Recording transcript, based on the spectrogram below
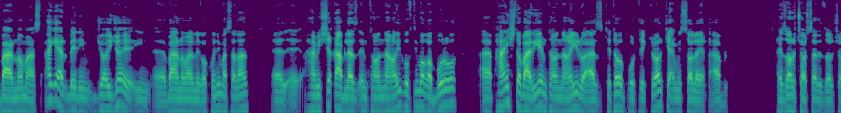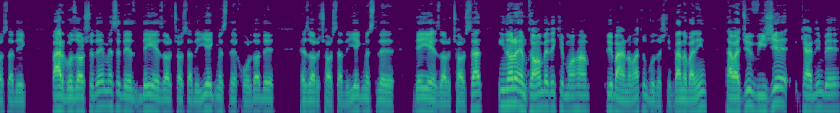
برنامه است. اگر بریم جای جای این برنامه رو نگاه کنیم مثلا همیشه قبل از امتحان نهایی گفتیم آقا برو پنج تا برگه امتحان نهایی رو از کتاب پرتکرار که همین سالهای قبل 1400 1401 برگزار شده مثل دی 1401 مثل خرداد 1401 مثل دی 1400 اینا رو امتحان بده که ما هم توی برنامهتون گذاشتیم. بنابراین توجه ویژه کردیم به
